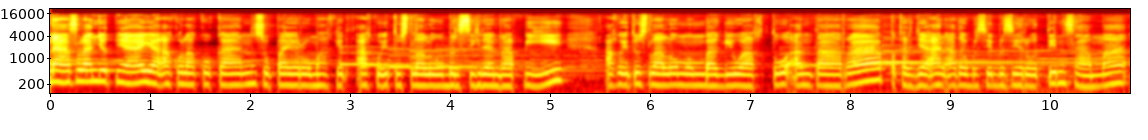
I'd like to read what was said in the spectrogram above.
Nah, selanjutnya yang aku lakukan supaya rumah aku itu selalu bersih dan rapi, aku itu selalu membagi waktu antara pekerjaan atau bersih-bersih rutin sama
